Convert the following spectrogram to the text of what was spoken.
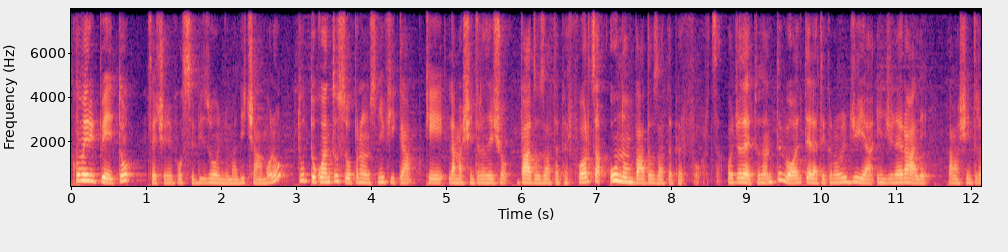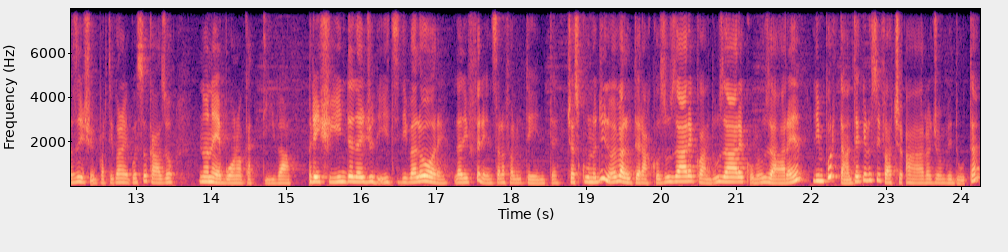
Come ripeto, se ce ne fosse bisogno, ma diciamolo, tutto quanto sopra non significa che la machine translation vada usata per forza o non vada usata per forza. Ho già detto tante volte, la tecnologia in generale la machine translation in particolare in questo caso, non è buona o cattiva, prescinde dai giudizi di valore, la differenza la fa l'utente. Ciascuno di noi valuterà cosa usare, quando usare, come usare, l'importante è che lo si faccia a ragion veduta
